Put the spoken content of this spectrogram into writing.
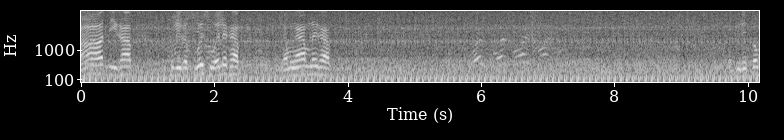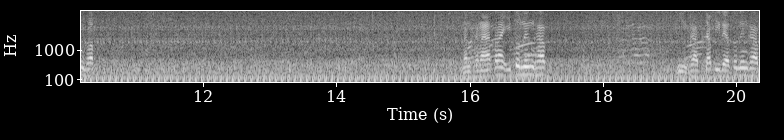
อ่าดีครับบุรีก็สวยๆเลยครับ งามๆเลยครับมัน อยู่ในต้มครับนันขนาดตั้งอีกตัวหนึ่งครับ นี่ครับจับอีกแล้วตัวหนึ่งครับ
